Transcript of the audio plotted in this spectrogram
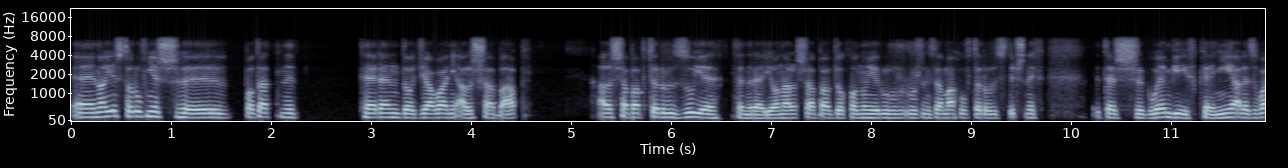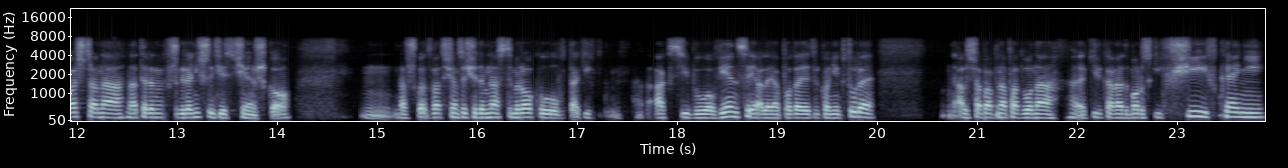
E, no jest to również e, podatny teren do działań Al-Shabaab. Al-Shabaab terroryzuje ten rejon, Al-Shabaab dokonuje różnych zamachów terrorystycznych też głębiej w Kenii, ale zwłaszcza na, na terenach przygranicznych jest ciężko. Mm, na przykład w 2017 roku takich akcji było więcej, ale ja podaję tylko niektóre. Al-Shabaab napadło na kilka nadmorskich wsi w Kenii,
